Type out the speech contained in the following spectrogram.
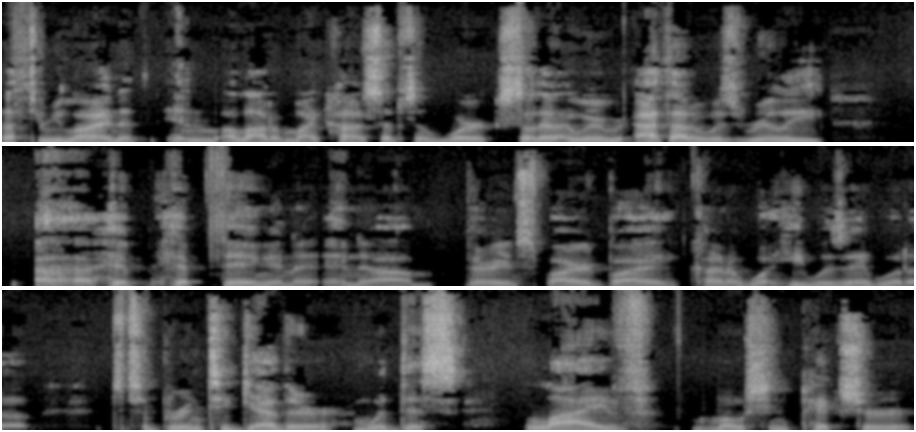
a through line in a lot of my concepts and work. So that I thought it was really a hip hip thing and and um, very inspired by kind of what he was able to to bring together with this live motion picture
